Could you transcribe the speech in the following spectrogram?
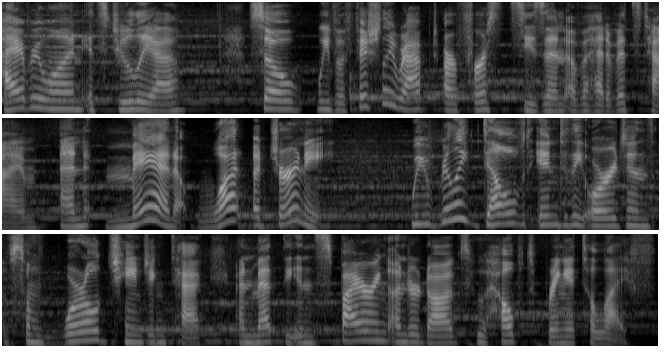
Hi, everyone. It's Julia. So, we've officially wrapped our first season of Ahead of Its Time, and man, what a journey! We really delved into the origins of some world changing tech and met the inspiring underdogs who helped bring it to life.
